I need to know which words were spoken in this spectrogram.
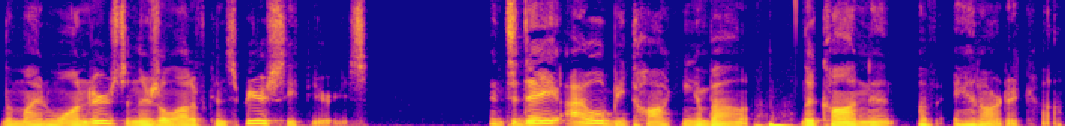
The mind wanders, and there's a lot of conspiracy theories. And today, I will be talking about the continent of Antarctica.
